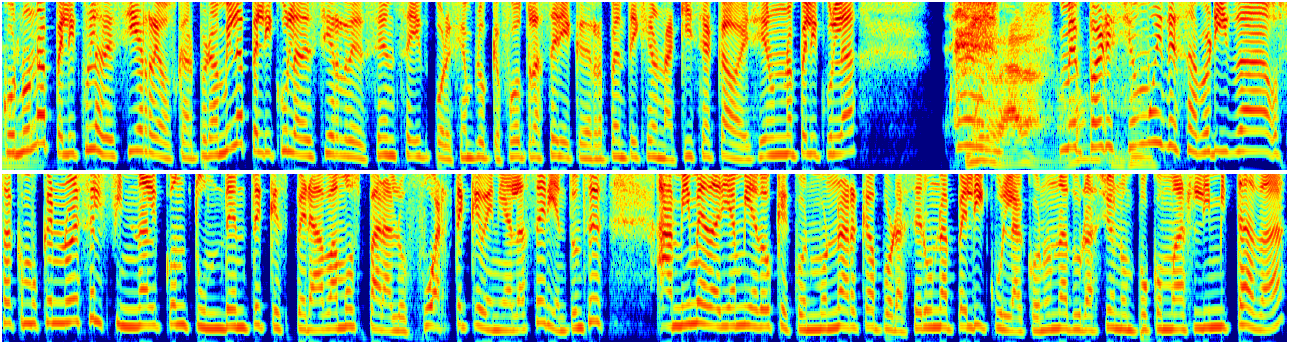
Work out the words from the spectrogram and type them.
con, una película de cierre, Oscar, pero a mí la película de cierre de Sense8, por ejemplo, que fue otra serie que de repente dijeron aquí se acaba, hicieron una película... Muy eh, rara. Me pareció muy desabrida, o sea, como que no es el final contundente que esperábamos para lo fuerte que venía la serie. Entonces, a mí me daría miedo que con Monarca, por hacer una película con una duración un poco más limitada,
